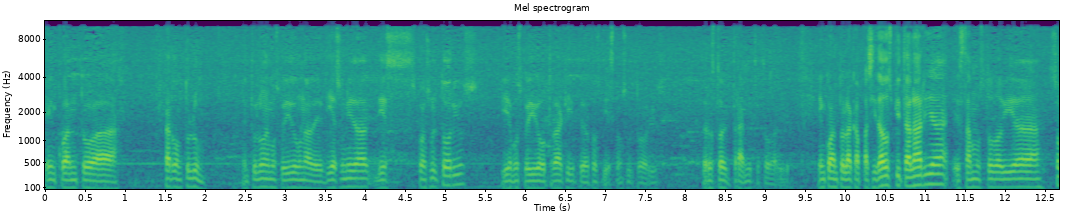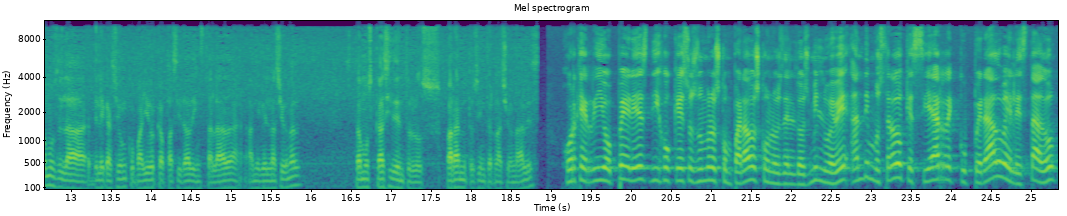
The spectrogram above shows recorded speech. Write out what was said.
En cuanto a, perdón, Tulum. En Tulum hemos pedido una de 10 unidades, 10 consultorios y hemos pedido otra aquí de otros 10 consultorios pero esto es trámite todavía. En cuanto a la capacidad hospitalaria, estamos todavía, somos la delegación con mayor capacidad instalada a nivel nacional, estamos casi dentro de los parámetros internacionales. Jorge Río Pérez dijo que estos números comparados con los del 2009 han demostrado que se ha recuperado el Estado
